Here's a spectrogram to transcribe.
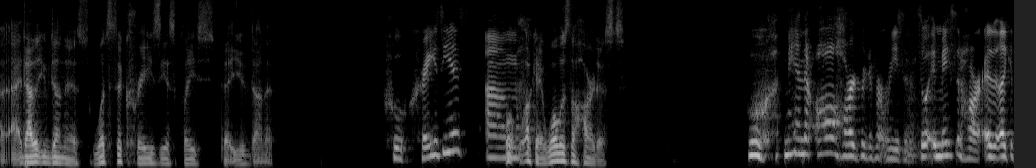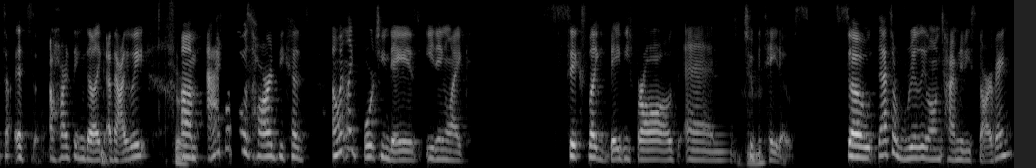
uh, now that you've done this what's the craziest place that you've done it who craziest um well, okay what was the hardest Ooh, man, they're all hard for different reasons. So it makes it hard. Uh, like it's it's a hard thing to like evaluate. Sure. Um, Africa was hard because I went like 14 days eating like six like baby frogs and 2 mm-hmm. potatoes. So that's a really long time to be starving.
